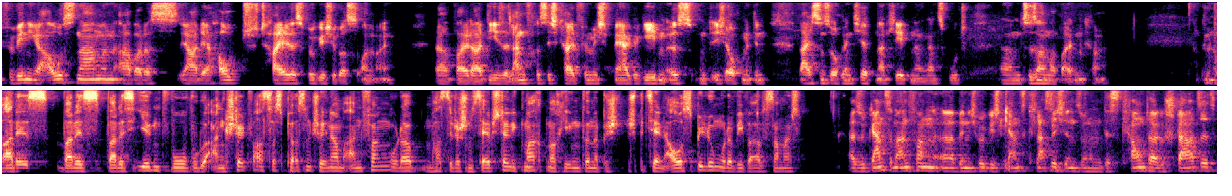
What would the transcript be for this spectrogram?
für wenige Ausnahmen, aber das ja der Hauptteil ist wirklich übers Online äh, weil da diese Langfristigkeit für mich mehr gegeben ist und ich auch mit den leistungsorientierten Athleten dann ganz gut ähm, zusammenarbeiten kann. Genau. War, das, war, das, war das irgendwo, wo du angestellt warst als Person Trainer am Anfang oder hast du das schon selbstständig gemacht nach irgendeiner speziellen Ausbildung oder wie war das damals? Also ganz am Anfang äh, bin ich wirklich ganz klassisch in so einem Discounter gestartet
